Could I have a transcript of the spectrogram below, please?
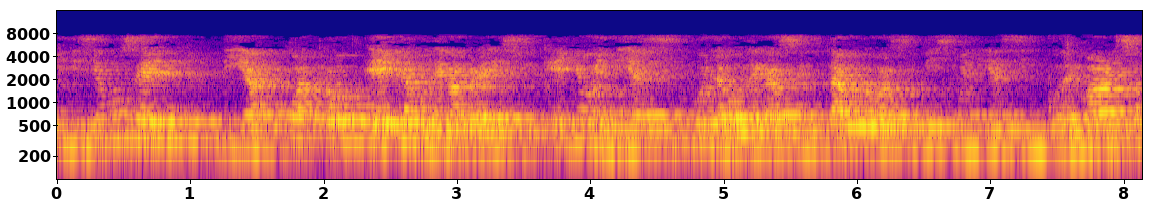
Iniciamos el día 4 en la bodega Paraíso Iqueño, el día 5 en la bodega Centauro, asimismo el día 5 de marzo.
